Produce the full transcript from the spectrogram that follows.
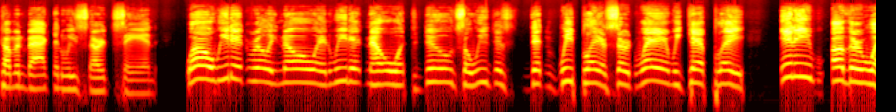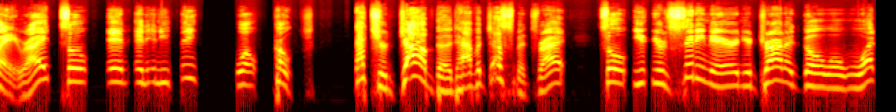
coming back and we start saying, well, we didn't really know and we didn't know what to do. So we just didn't, we play a certain way and we can't play any other way, right? So, and, and, and you think, well, coach, that's your job to have adjustments, right? So you, you're sitting there and you're trying to go, well, what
